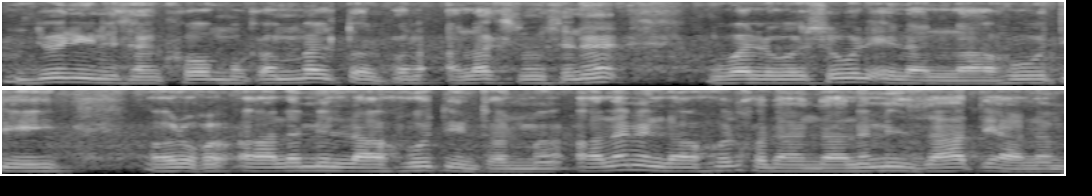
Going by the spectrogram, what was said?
دون انسان کو مکمل طور پر الگ سوچنا ولوصول اللہوت اور عالم لاہوت تھرما عالم لاہوت خدا عالم ذات عالم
